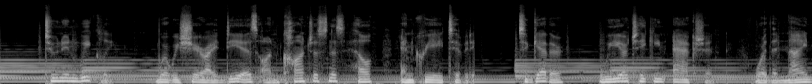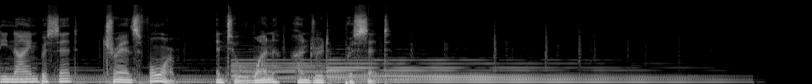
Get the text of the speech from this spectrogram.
Tune in weekly, where we share ideas on consciousness, health, and creativity. Together, we are taking action where the 99% transform into 100%.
